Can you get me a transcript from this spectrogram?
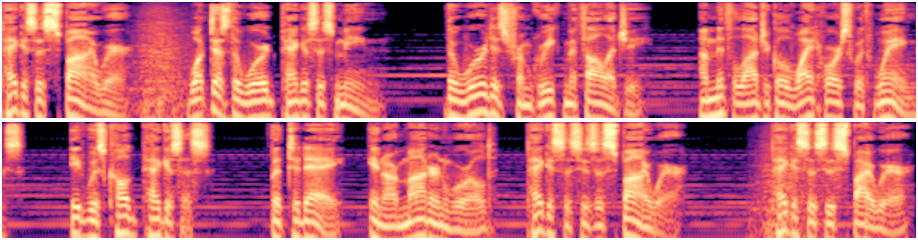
Pegasus spyware. What does the word Pegasus mean? The word is from Greek mythology. A mythological white horse with wings. It was called Pegasus. But today, in our modern world, Pegasus is a spyware. Pegasus is spyware,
